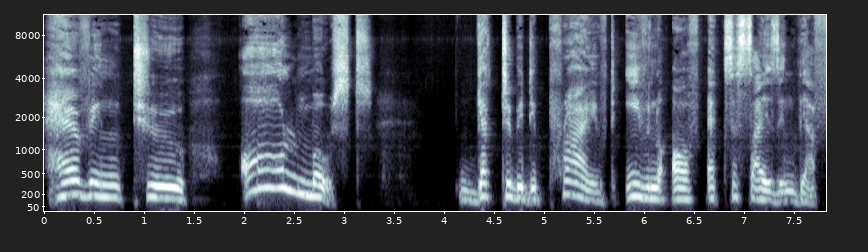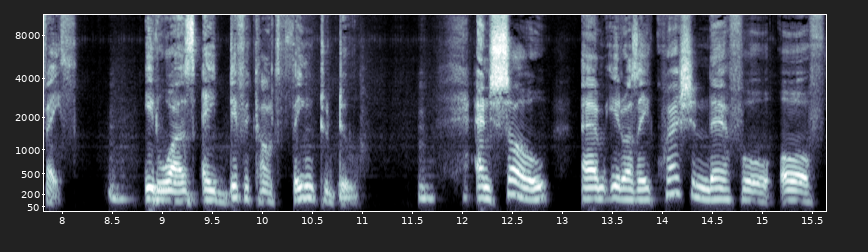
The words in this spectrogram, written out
having to almost get to be deprived even of exercising their faith. Mm-hmm. It was a difficult thing to do. Mm-hmm. And so um, it was a question, therefore, of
